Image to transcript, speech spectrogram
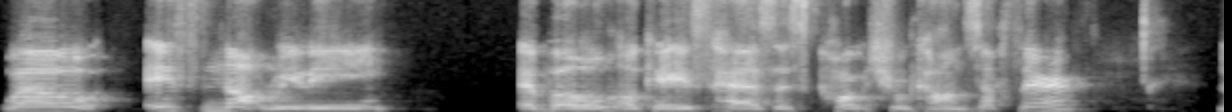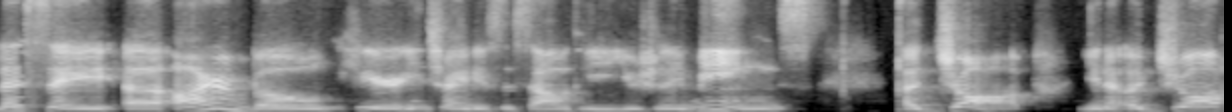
Well, it's not really a bow, okay, it has its cultural concepts there. Let's say uh, iron bow here in Chinese society usually means a job, you know, a job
